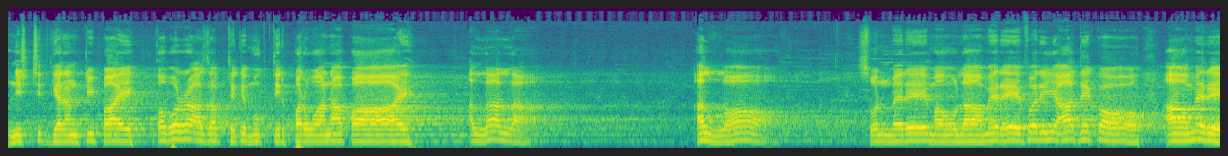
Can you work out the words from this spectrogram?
নিশ্চিত গ্যারান্টি পায় কবর আজাব থেকে মুক্তির পরওয়ানা পায়। আল্লাহ আল্লাহ। আল্লাহ सुन मेरे मौला मेरे फरियाद को आ मेरे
